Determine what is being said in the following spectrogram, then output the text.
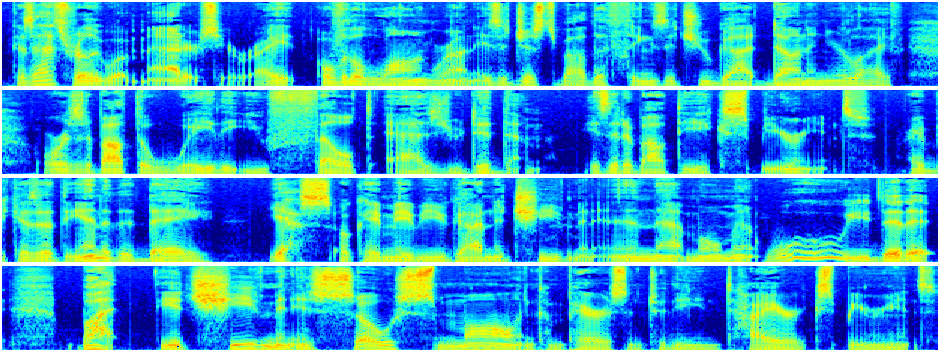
Because that's really what matters here, right? Over the long run, is it just about the things that you got done in your life, or is it about the way that you felt as you did them? Is it about the experience, right? Because at the end of the day, yes, okay, maybe you got an achievement. And in that moment, woo, you did it. But the achievement is so small in comparison to the entire experience,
